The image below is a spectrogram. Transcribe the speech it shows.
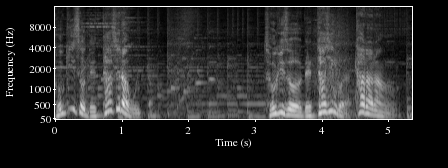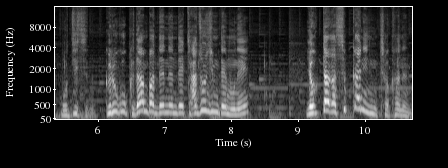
저기서 내 탓을 하고 있다. 저기서 내 탓인 거야. 타라랑 모티스는. 그리고 그 다음 판 됐는데 자존심 때문에 역다가 습관인 척하는.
